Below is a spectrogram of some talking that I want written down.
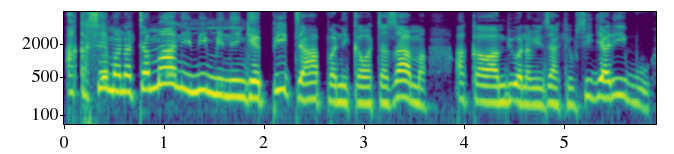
akasema natamani mimi ningepita hapa nikawatazama. Akawaambiwa na wenzake usijaribu.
